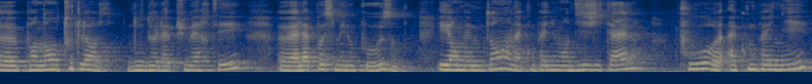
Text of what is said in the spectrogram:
euh, pendant toute leur vie, donc de la puberté à la postménopause, et en même temps un accompagnement digital pour accompagner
